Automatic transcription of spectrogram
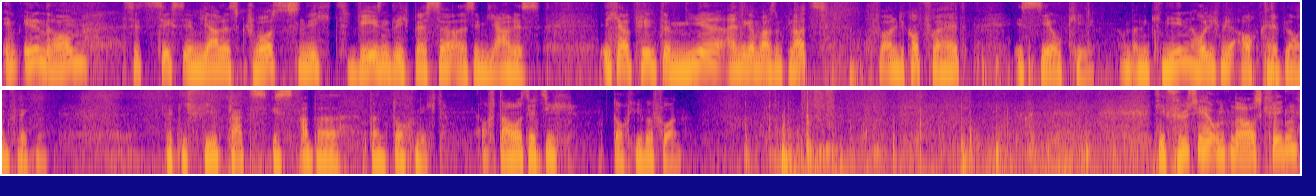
Im Innenraum sitzt sich im Jahrescross nicht wesentlich besser als im Jahres. Ich habe hinter mir einigermaßen Platz, vor allem die Kopffreiheit ist sehr okay. Und an den Knien hole ich mir auch keine blauen Flecken. Wirklich viel Platz ist aber dann doch nicht. Auf Dauer setze ich doch lieber vorn. Die Füße hier unten rauskriegen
